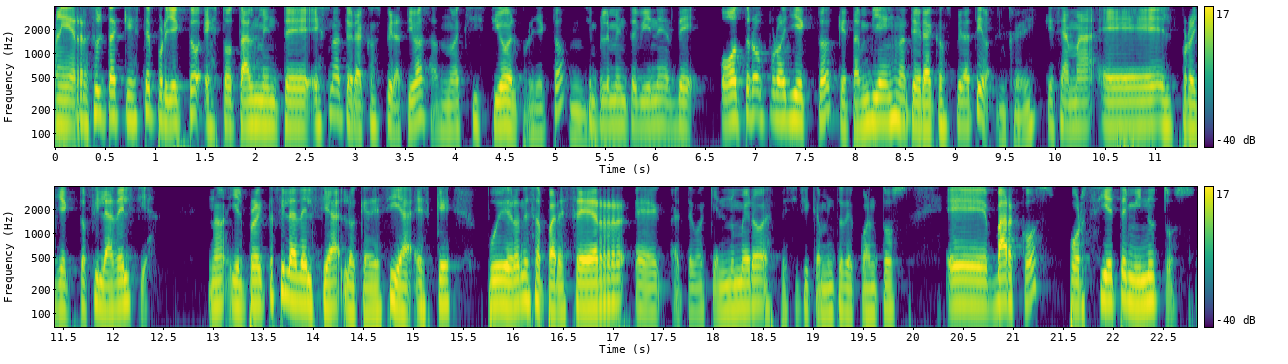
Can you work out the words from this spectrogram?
eh, resulta que este proyecto es totalmente, es una teoría conspirativa, o sea, no existió el proyecto, Mm. simplemente viene de otro proyecto que también es una teoría conspirativa que se llama eh, el Proyecto Filadelfia. ¿no? Y el Proyecto Filadelfia lo que decía es que pudieron desaparecer, eh, tengo aquí el número específicamente de cuántos eh, barcos por siete minutos.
